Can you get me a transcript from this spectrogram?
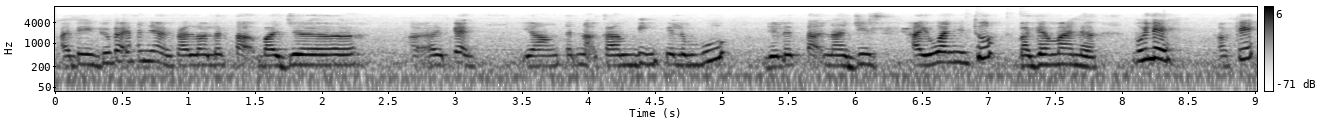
Ada juga yang tanya kalau letak baja uh, kan? Yang ternak kambing ke lembu Dia letak najis haiwan itu bagaimana Boleh, okay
